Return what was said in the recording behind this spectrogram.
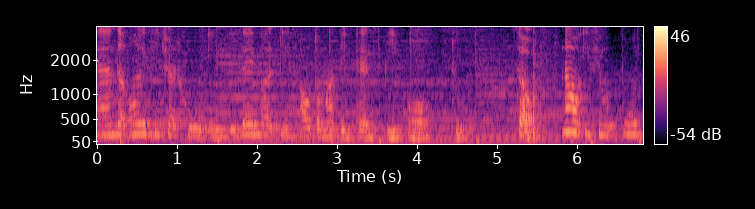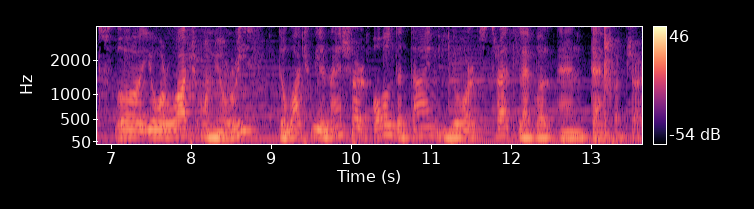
and the only feature who is disabled is automatic SPO2. So now if you put uh, your watch on your wrist, the watch will measure all the time your stress level and temperature.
